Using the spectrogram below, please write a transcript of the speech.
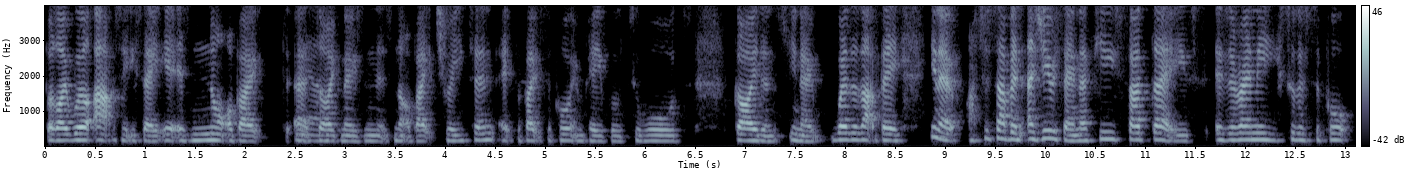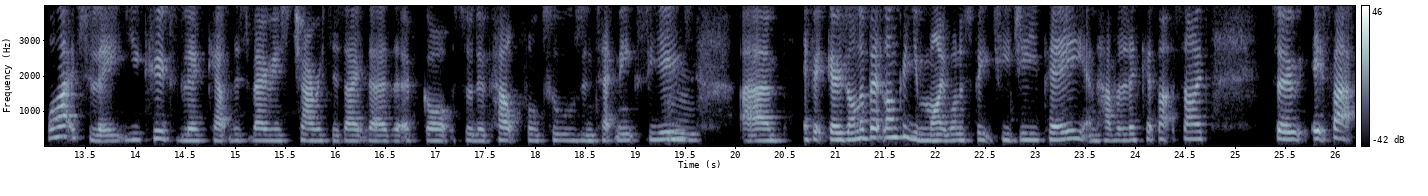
but I will absolutely say it is not about uh, yeah. diagnosing it's not about treating it's about supporting people towards guidance you know whether that be you know i just having as you were saying a few sad days is there any sort of support well actually you could look at there's various charities out there that have got sort of helpful tools and techniques to use mm. um, if it goes on a bit longer you might want to speak to your gp and have a look at that side so it's that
